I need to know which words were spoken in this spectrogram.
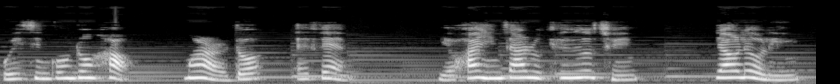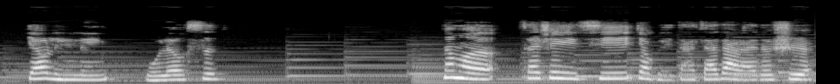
微信公众号猫耳朵 FM，也欢迎加入 QQ 群幺六零幺零零五六四。那么在这一期要给大家带来的是《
